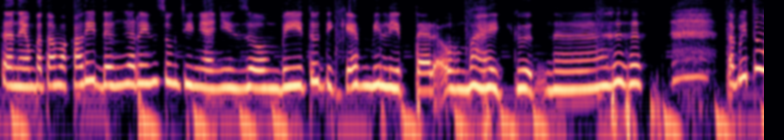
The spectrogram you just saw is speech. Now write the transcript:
Dan yang pertama kali dengerin Sung Ji nyanyi zombie itu di camp militer. Oh my goodness. Tapi itu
